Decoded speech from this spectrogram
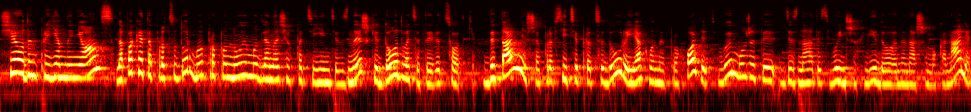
Ще один приємний нюанс: на пакети процедур ми пропонуємо для наших пацієнтів знижки до 20%. Детальніше про всі ці процедури, як вони проходять, ви можете дізнатись в інших відео на нашому каналі.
